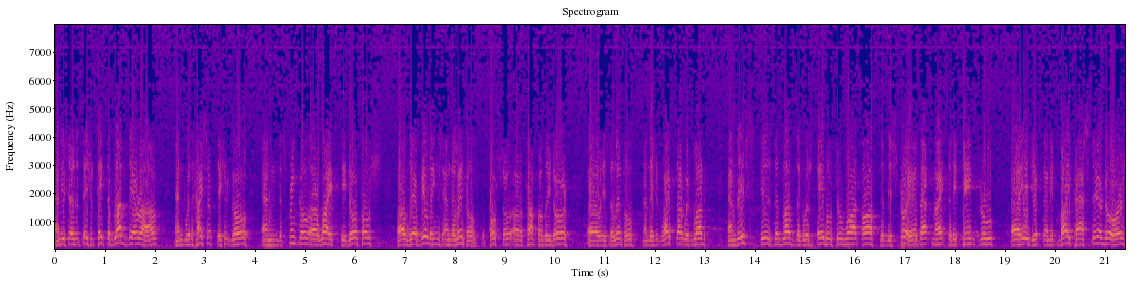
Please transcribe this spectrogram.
And he says that they should take the blood thereof, and with hyssop they should go and sprinkle or wipe the doorposts of their buildings and the lintels. The posts on top of the door uh, is the lintel, and they should wipe that with blood. And this is the blood that was able to ward off the destroyer that night that it came through uh, Egypt, and it bypassed their doors.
